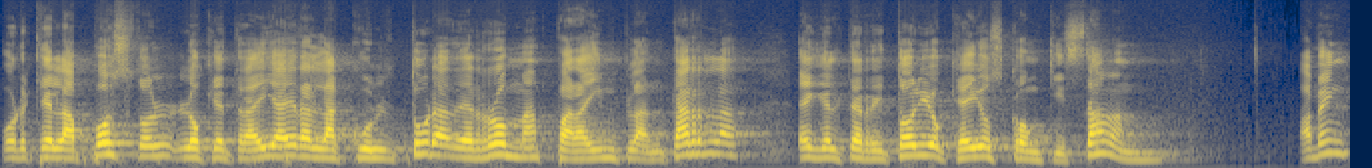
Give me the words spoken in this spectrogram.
Porque el apóstol lo que traía era la cultura de Roma para implantarla en el territorio que ellos conquistaban. Amén.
